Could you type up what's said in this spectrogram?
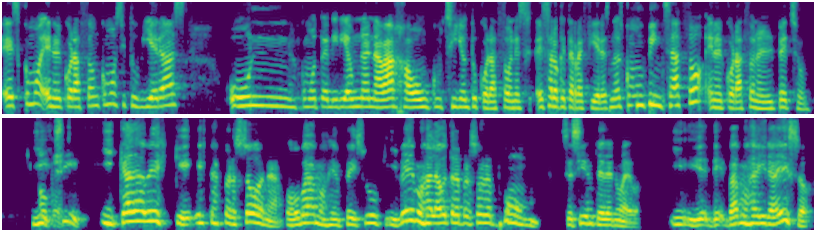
es como en el corazón, como si tuvieras un, como te diría, una navaja o un cuchillo en tu corazón, es, a lo que te refieres, ¿no? Es como un pinchazo en el corazón, en el pecho. Y, Sí, y cada vez que estas personas o vamos en Facebook y vemos a la otra persona, ¡pum!, se siente de nuevo. Y, vamos a ir a eso,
